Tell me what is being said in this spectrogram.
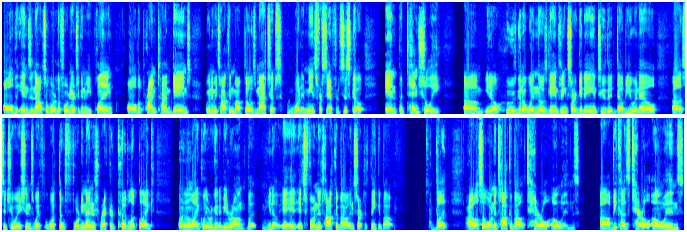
all the ins and outs of where the 49ers are going to be playing, all the primetime games. We're going to be talking about those matchups, what it means for San Francisco, and potentially um, you know, who's going to win those games. We can start getting into the W and L uh, situations with what the 49ers record could look like. More than likely, we're going to be wrong, but, you know, it, it's fun to talk about and start to think about. But I also want to talk about Terrell Owens uh, because Terrell Owens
